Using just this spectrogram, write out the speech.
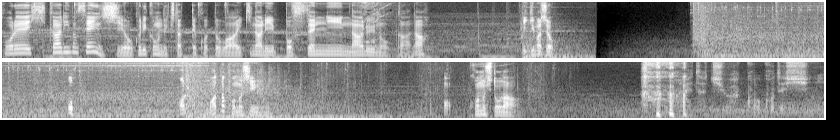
これ、光の戦士を送り込んできたってことは、いきなりボス戦になるのかな？行きましょう。あれ？またこのシーン？あ、この人だ。お前たちはここで死に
